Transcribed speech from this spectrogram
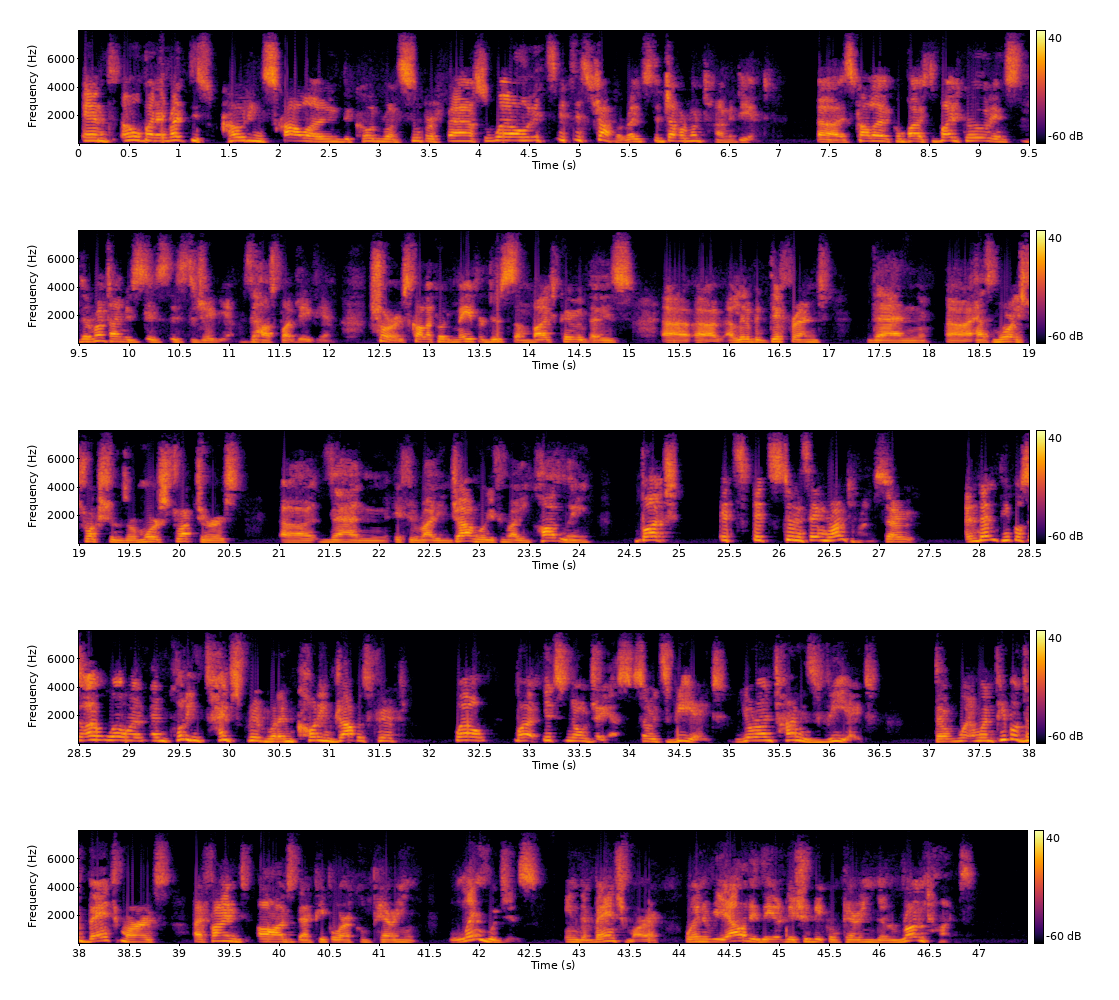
and oh, but I write this code in Scala and the code runs super fast. Well, it's it's, it's Java, right? It's the Java runtime at the end. Uh, Scala compiles to bytecode, and the runtime is, is, is the JVM, the hotspot JVM. Sure, Scala code may produce some bytecode that is uh, uh, a little bit different than uh, has more instructions or more structures uh, than if you're writing Java or if you're writing Kotlin, but it's it's still the same runtime. So, and then people say, oh well, I'm, I'm coding TypeScript, but I'm coding JavaScript. Well, but it's Node.js, so it's V8. Your runtime is V8. So when, when people do benchmarks, I find odd that people are comparing languages in the benchmark when in reality they, they should be comparing the runtimes.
